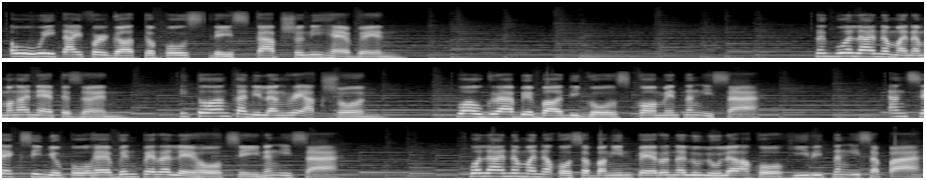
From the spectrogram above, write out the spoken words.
Oh wait I forgot to post this, caption ni Heaven. Nagwala naman ang mga netizen. Ito ang kanilang reaksyon. Wow grabe body goals, comment ng isa. Ang sexy nyo po Heaven Peralejo, say ng isa. Wala naman ako sa bangin pero nalulula ako, hirit ng isa pa.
